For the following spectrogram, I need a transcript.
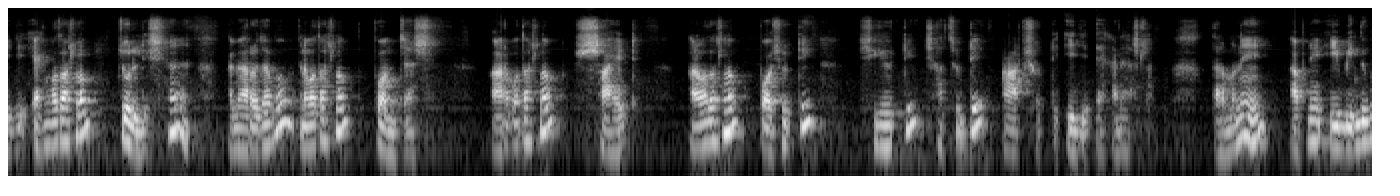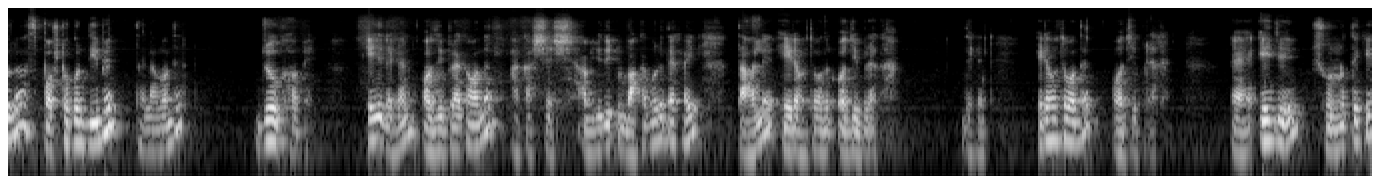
এই যে এখন কত আসলাম? চল্লিশ। হ্যাঁ? আমি আরও যাব। এখানে কত আসলাম? পঞ্চাশ। আর কত আসলাম? ষাট। আর কত আসলাম? পঁয়ষট্টি, ছিষট্টি, সাতষট্টি, আটষট্টি। এই যে এখানে আসলাম। তার মানে আপনি এই বিন্দুগুলো স্পষ্ট করে দিবেন তাহলে আমাদের যোগ হবে। এই যে দেখেন অজীব রেখা আমাদের আঁকা শেষ। আমি যদি একটু বাঁকা করে দেখাই তাহলে এটা হচ্ছে আমাদের অজীব রেখা। দেখেন এটা হচ্ছে আমাদের অজীব রেখা। আহ, এই যে শূন্য থেকে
